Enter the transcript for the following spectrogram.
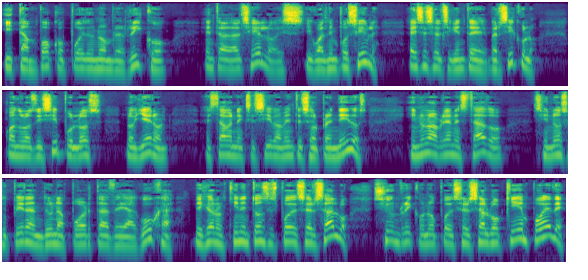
y tampoco puede un hombre rico entrar al cielo. Es igual de imposible. Ese es el siguiente versículo. Cuando los discípulos lo oyeron, estaban excesivamente sorprendidos y no lo habrían estado si no supieran de una puerta de aguja. Dijeron, ¿quién entonces puede ser salvo? Si un rico no puede ser salvo, ¿quién puede?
